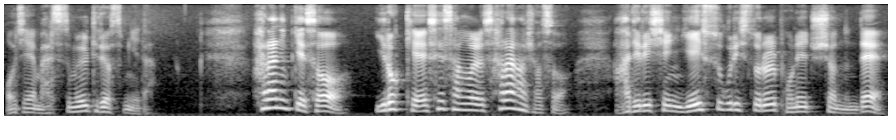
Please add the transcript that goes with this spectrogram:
어제 말씀을 드렸습니다. 하나님께서 이렇게 세상을 사랑하셔서 아들이신 예수 그리스도를 보내 주셨는데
